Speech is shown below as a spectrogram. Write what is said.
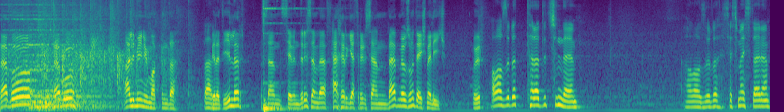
Və bu və bu alüminium haqqında Bəli. belə deyirlər. Sən sevindirirsən və fəxr gətirirsən və mövzunu dəyişməliyik. Buyur. Hal-hazırda tərəddüd içindəyəm. Hal-hazırda seçmək istəyirəm.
